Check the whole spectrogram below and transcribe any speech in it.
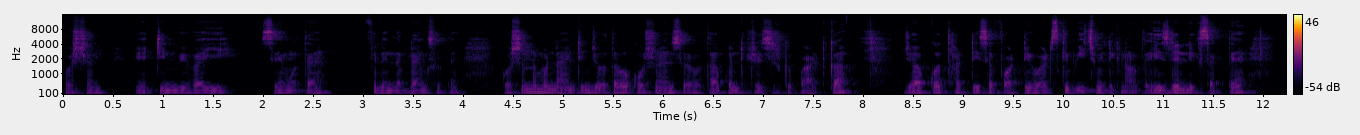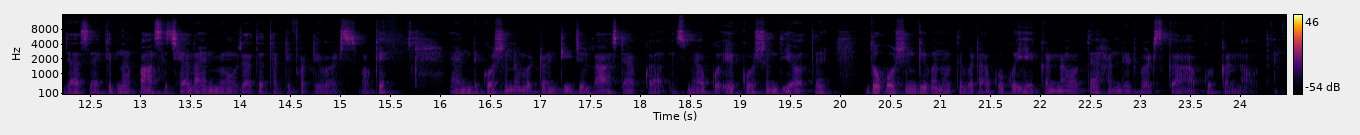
क्वेश्चन एटीन भी वही सेम होता है फिल इन द ब्लैंक्स होता है। क्वेश्चन नंबर नाइनटीन जो होता है, वो क्वेश्चन आंसर होता है आपका लिटरेचर के पार्ट का, जो आपको थर्टी से फोर्टी वर्ड्स के बीच में लिखना होता है। ईजिली लिख सकते हैं, जैसे कितना, पाँच से छः लाइन में हो जाता है thirty forty words okay and question number twenty जो लास्ट है आपका, इसमें आपको एक क्वेश्चन दिया होता है। दो क्वेश्चन गिवन होते हैं बट आपको कोई एक करना होता है हंड्रेड वर्ड्स का आपको करना होता है।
